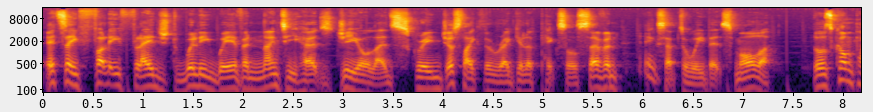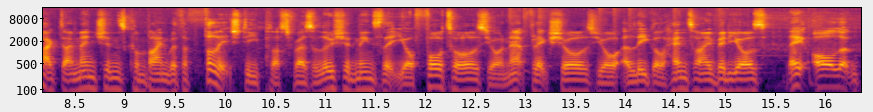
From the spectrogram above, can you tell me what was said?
It's a fully fledged willy waving 90Hz GOLED screen just like the regular Pixel 7, except a wee bit smaller. Those compact dimensions combined with a full HD plus resolution means that your photos, your Netflix shows, your illegal hentai videos, they all look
